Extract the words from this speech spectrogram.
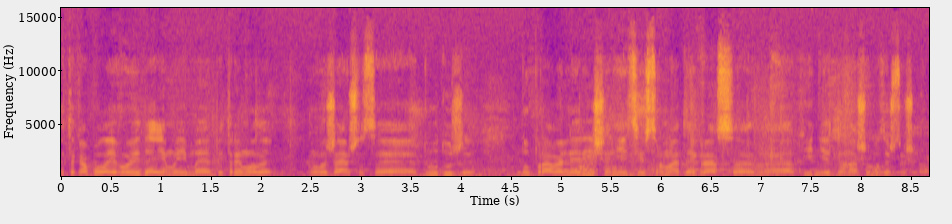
Ось така була його ідея. Ми, ми підтримали. Ми вважаємо, що це ду- дуже ну, правильне рішення, і ці інструменти якраз е, необхідні для нашої музичної школи.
